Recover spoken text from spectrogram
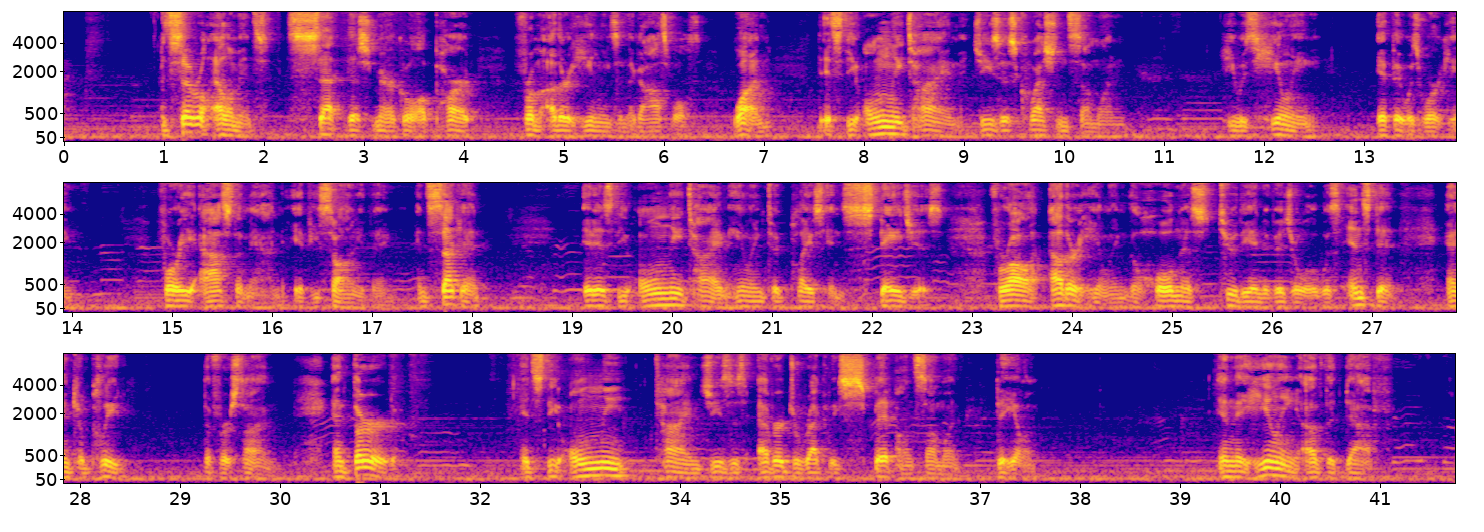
several elements set this miracle apart from other healings in the Gospels. One, it's the only time Jesus questioned someone he was healing if it was working. For he asked the man if he saw anything. And second, it is the only time healing took place in stages. For all other healing, the wholeness to the individual was instant and complete the first time. And third, it's the only time Jesus ever directly spit on someone to heal him. In the healing of the deaf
